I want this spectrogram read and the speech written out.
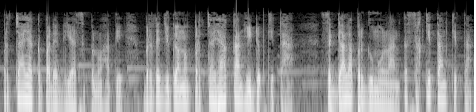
Percaya kepada Dia sepenuh hati, berarti juga mempercayakan hidup kita, segala pergumulan, kesakitan kita,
